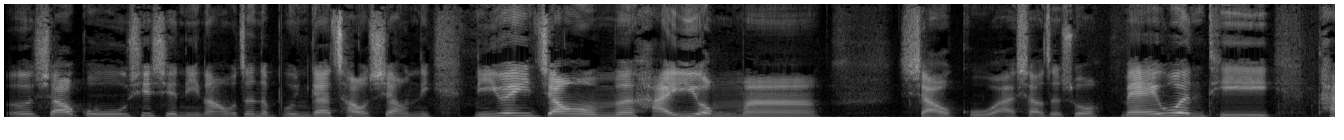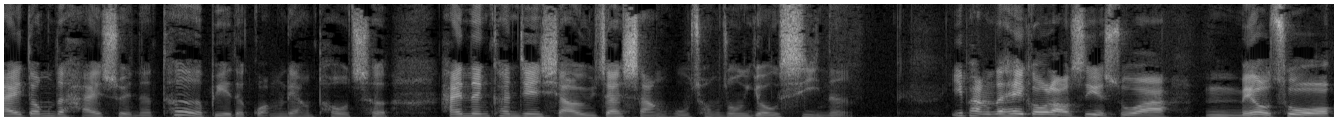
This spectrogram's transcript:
呃，小谷，谢谢你啦！我真的不应该嘲笑你。你愿意教我们海泳吗？小谷啊，笑着说：“没问题。”台东的海水呢，特别的光亮透彻，还能看见小鱼在珊瑚丛中游戏呢。一旁的黑狗老师也说：“啊，嗯，没有错哦。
